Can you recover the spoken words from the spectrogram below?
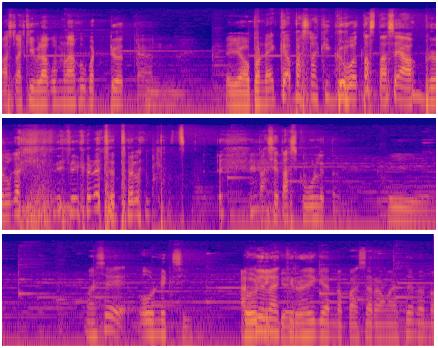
Pas lagi melaku melaku pedot kan. Mm-mm. iya apa nek gak pas lagi gue tas tasnya ambrol kan. Ini kan dodolan tas. Tasnya tas kulit tuh iya masih unik sih aku Unik lagi ya? rohi kan pasar Ramadan ono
